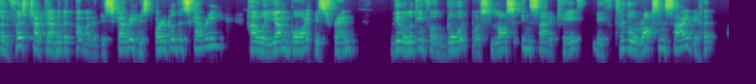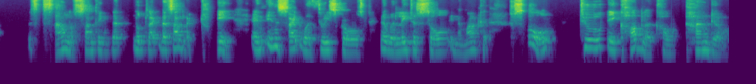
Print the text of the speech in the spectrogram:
So the first chapter, I'm going to talk about the discovery, historical discovery, how a young boy, his friend, they were looking for a goat that was lost inside a cave. They threw rocks inside. They heard the sound of something that looked like, that sounded like clay. And inside were three scrolls that were later sold in the market, sold to a cobbler called Kando,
